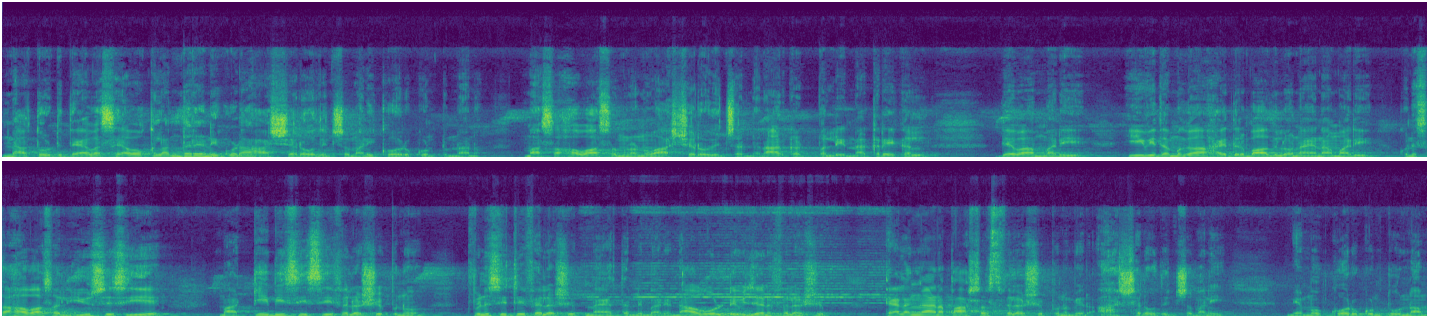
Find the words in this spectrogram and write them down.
నా తోటి దేవ సేవకులందరినీ కూడా ఆశీర్వదించమని కోరుకుంటున్నాను. మా సహవాసములను ఆశీర్వదించండి. నార్కట్పల్లి నకరేకల్. దేవా మరి ఈ విధముగా హైదరాబాదులోనైనా మరి కొన్ని సహవాసాలు యూసీసీఏ మా టీబీసీసీ ఫెలోషిప్ను ట్విన్ సిటీ ఫెలోషిప్ తండ్రి మరి Nagole division fellowship Telangana pastors ఫెలోషిప్ను మీరు ఆశీర్వదించమని మేము కోరుకుంటున్నాం.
